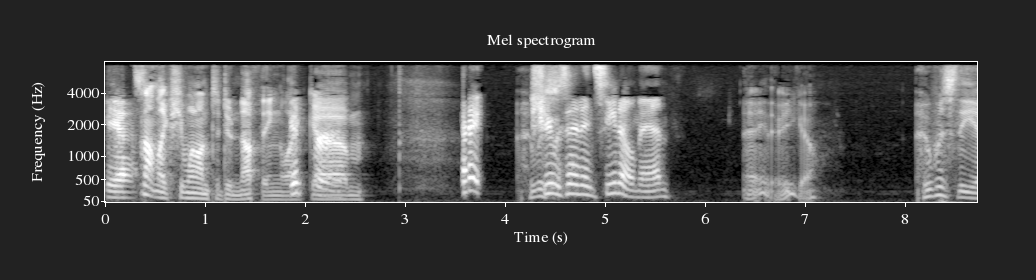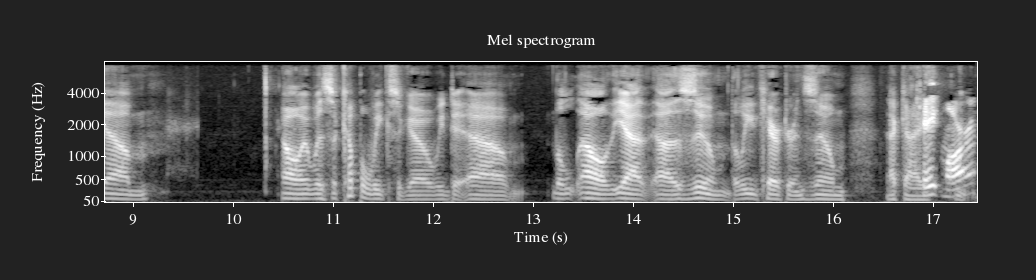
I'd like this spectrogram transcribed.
Yeah, it's not like she went on to do nothing. Like, um, Hey, she was in Encino, man. Hey, there you go. Who was the um? Oh, it was a couple weeks ago. We did um the oh yeah uh, Zoom, the lead character in Zoom. That guy. Kate Mara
